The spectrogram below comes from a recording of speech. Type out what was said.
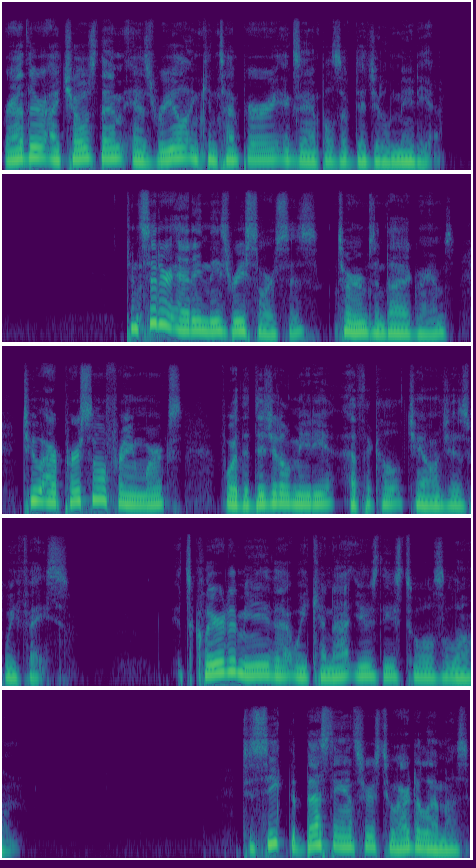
Rather, I chose them as real and contemporary examples of digital media. Consider adding these resources, terms and diagrams, to our personal frameworks for the digital media ethical challenges we face. It's clear to me that we cannot use these tools alone. To seek the best answers to our dilemmas,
